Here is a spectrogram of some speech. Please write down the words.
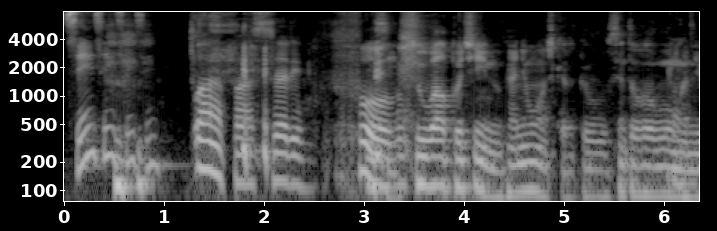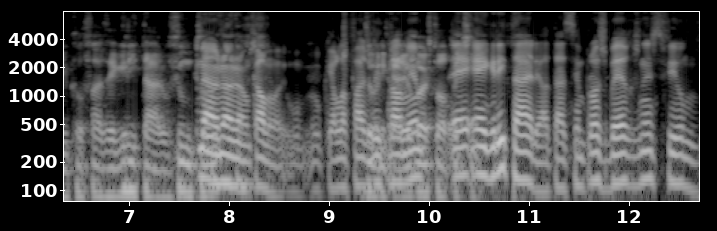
Sim, sim, sim, sim. Ah, pá, sério. Fogo. Se o Al Pacino ganha um Oscar pelo Scent of a Woman e o que ele faz é gritar o filme todo. Não, não, não, calma. O, o que ela faz Estou brincar, literalmente é, é gritar. Ela está sempre aos berros neste filme.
